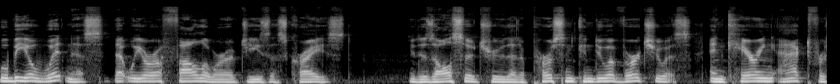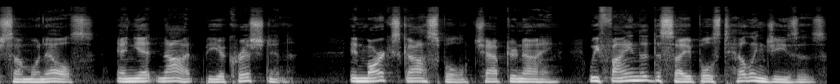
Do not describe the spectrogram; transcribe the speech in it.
will be a witness that we are a follower of Jesus Christ. It is also true that a person can do a virtuous and caring act for someone else and yet not be a Christian. In Mark's Gospel, chapter 9, we find the disciples telling Jesus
